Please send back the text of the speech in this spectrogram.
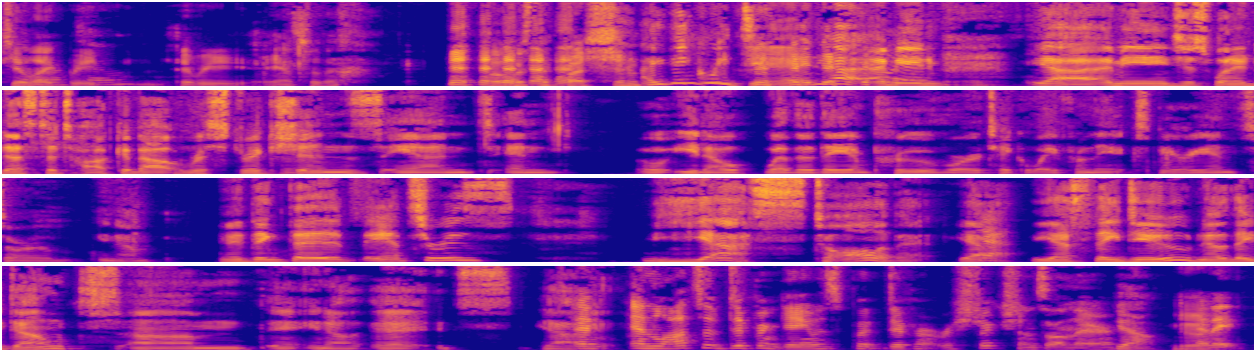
feel like we did we answer that. What was the question? I think we did. Yeah. I mean, yeah. I mean, he just wanted us to talk about restrictions hmm. and, and, oh, you know, whether they improve or take away from the experience or, you know, and I think the answer is yes to all of it. Yeah. Yeah. Yes, they do. No, they don't. Um, eh, you know, eh, it's, yeah. and and lots of different games put different restrictions on there. Yeah. Yeah. And it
